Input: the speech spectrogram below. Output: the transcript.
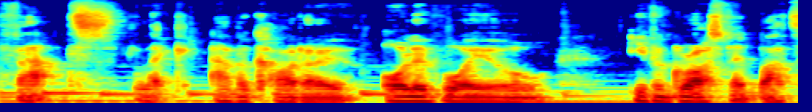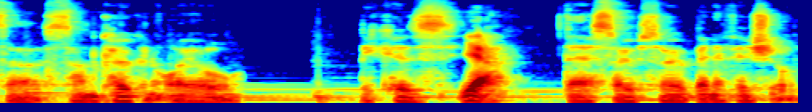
fats like avocado, olive oil, even grass fed butter, some coconut oil, because yeah, they're so, so beneficial.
